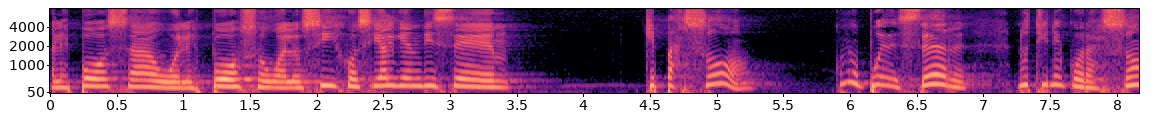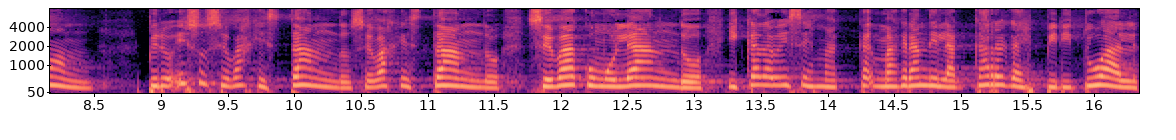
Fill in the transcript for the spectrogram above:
a la esposa o el esposo o a los hijos y alguien dice, ¿qué pasó? ¿Cómo puede ser? No tiene corazón. Pero eso se va gestando, se va gestando, se va acumulando y cada vez es más, grande la carga espiritual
